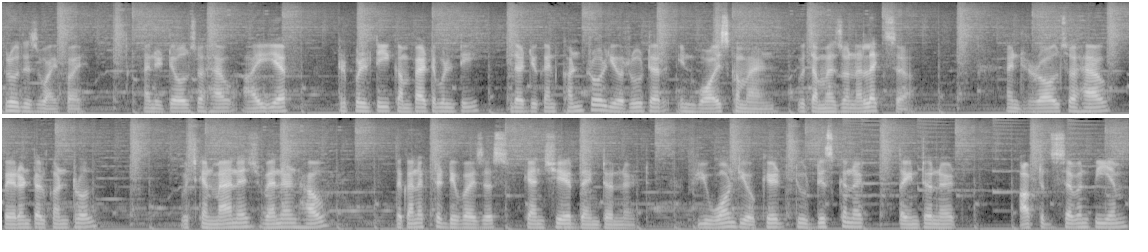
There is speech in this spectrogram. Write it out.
through this Wi-Fi. And it also have IF triple T compatibility that you can control your router in voice command with Amazon Alexa. And it also have parental control which can manage when and how the connected devices can share the internet. If you want your kid to disconnect the internet after the 7 pm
